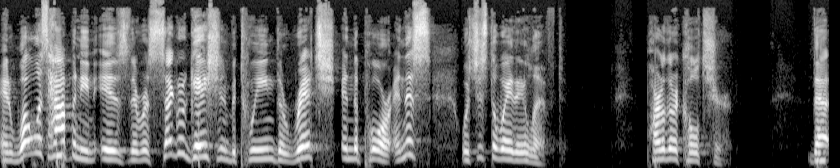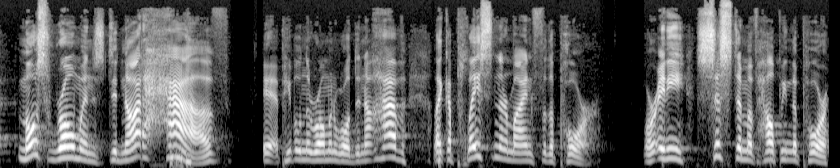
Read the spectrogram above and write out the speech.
and what was happening is there was segregation between the rich and the poor. And this was just the way they lived, part of their culture that most Romans did not have, people in the Roman world did not have like a place in their mind for the poor or any system of helping the poor.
